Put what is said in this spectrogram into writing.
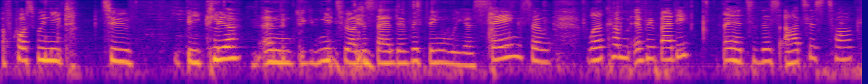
of course we need to be clear and you need to understand everything we are saying. So, welcome everybody uh, to this artist talk.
